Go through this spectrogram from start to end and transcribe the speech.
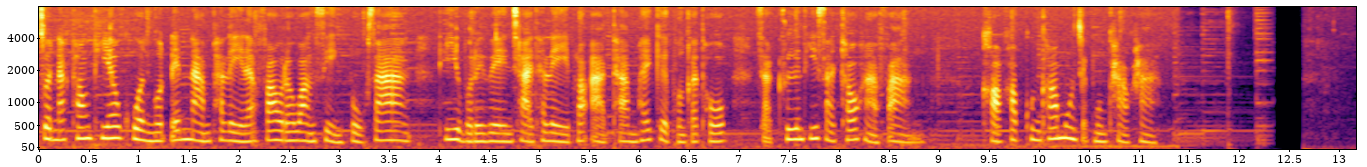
ส่วนนักท่องเที่ยวควรงดเล่นน้ำทะเลและเฝ้าระวังสิ่งปลูกสร้าง ที่อยู่บริเวณชายทะเล เพราะอาจทำให้เกิดผลกระทบ จากคลื่นที่ซัดเข้าหาฝั่ง ขอขอบคุณข้อมูลจากมุมข่าวค่ะ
